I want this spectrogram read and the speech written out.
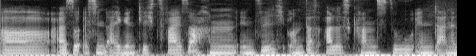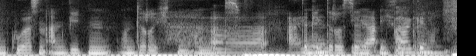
Äh, also es sind eigentlich zwei Sachen in sich und das alles kannst du in deinen Kursen anbieten, unterrichten und äh, den Interessenten ja, beibringen. Sage,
